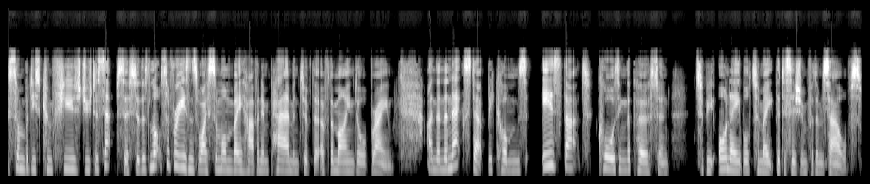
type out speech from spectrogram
somebody's confused due to sepsis. So there's lots of reasons why someone may have an impairment of the, of the mind or brain. And then the next step becomes, is that causing the person to be unable to make the decision for themselves.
